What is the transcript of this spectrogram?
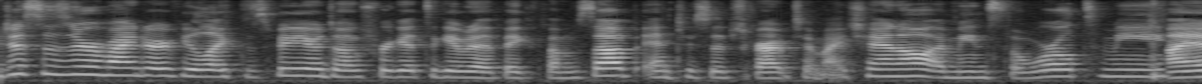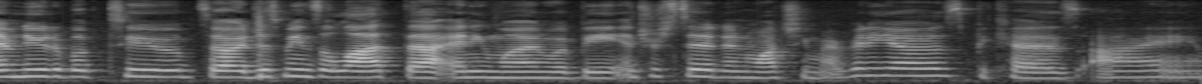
Just as a reminder, if you like this video, don't forget to give it a big thumbs up and to subscribe to my channel. It means the world to me. I am new to booktube, so it just means a lot that anyone would be interested in watching my videos because I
